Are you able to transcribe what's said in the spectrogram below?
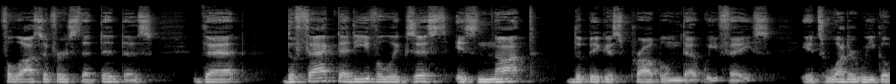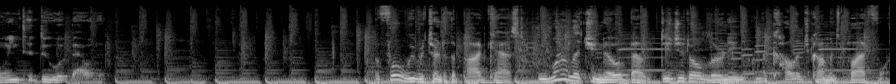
philosophers that did this, that the fact that evil exists is not the biggest problem that we face. It's what are we going to do about it? Before we return to the podcast, we want to let you know about digital learning on the College Commons platform.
